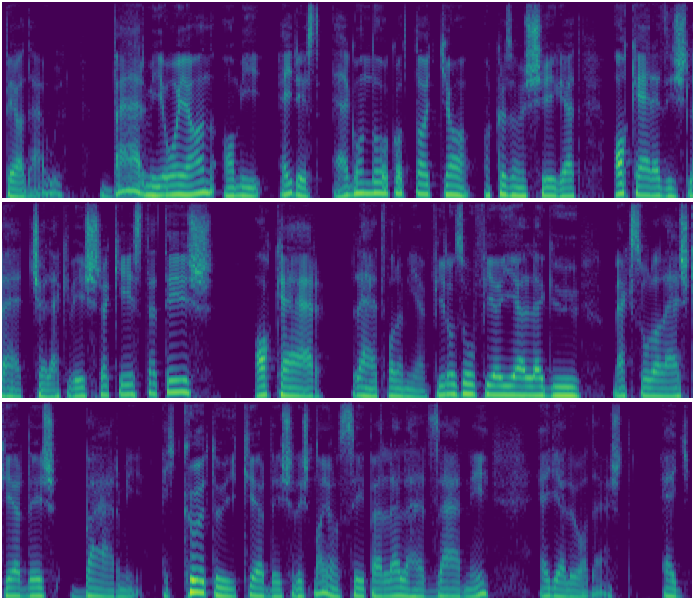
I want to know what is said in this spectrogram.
Például bármi olyan, ami egyrészt elgondolkodtatja a közönséget, akár ez is lehet cselekvésre késztetés, akár lehet valamilyen filozófiai jellegű megszólalás kérdés, bármi. Egy költői kérdéssel is nagyon szépen le lehet zárni egy előadást. Egy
